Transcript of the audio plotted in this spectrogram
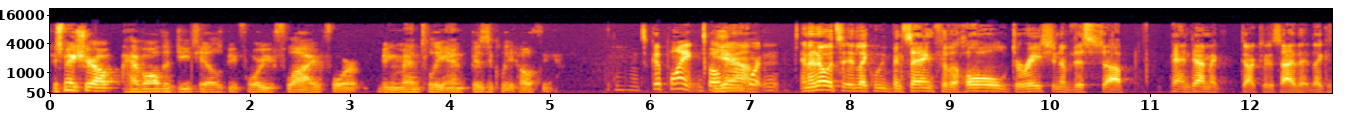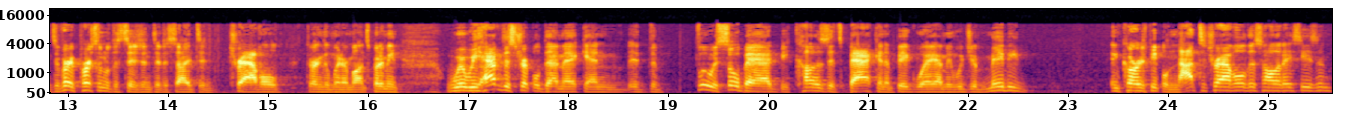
just make sure you have all the details before you fly for being mentally and physically healthy. Mm-hmm. That's a good point. Both yeah. are important. And I know it's like we've been saying for the whole duration of this uh, pandemic, Dr. Desai, that like it's a very personal decision to decide to travel during the winter months. But I mean, where we have this triple demic and it, the flu is so bad because it's back in a big way, I mean, would you maybe encourage people not to travel this holiday season?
